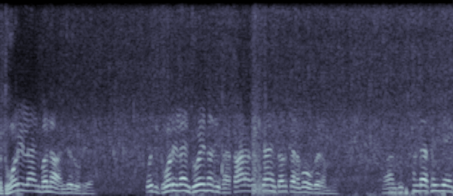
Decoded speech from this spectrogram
ધોરી લાઈન બનાવવાની જરૂર છે. પછી ધોરી લાઈન જોઈ નથી ભાઈ. કાળા કચ્ચા ને તડકાને બહુ ગરમ છે. ઠંડા થઈ જાય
